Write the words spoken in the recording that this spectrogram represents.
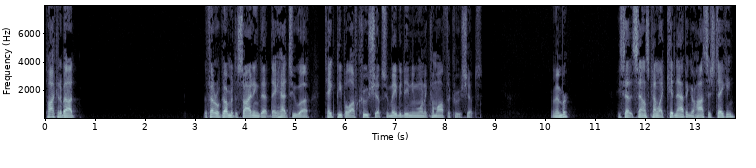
talking about the federal government deciding that they had to uh, take people off cruise ships who maybe didn't even want to come off the cruise ships. Remember? He said it sounds kind of like kidnapping or hostage taking.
